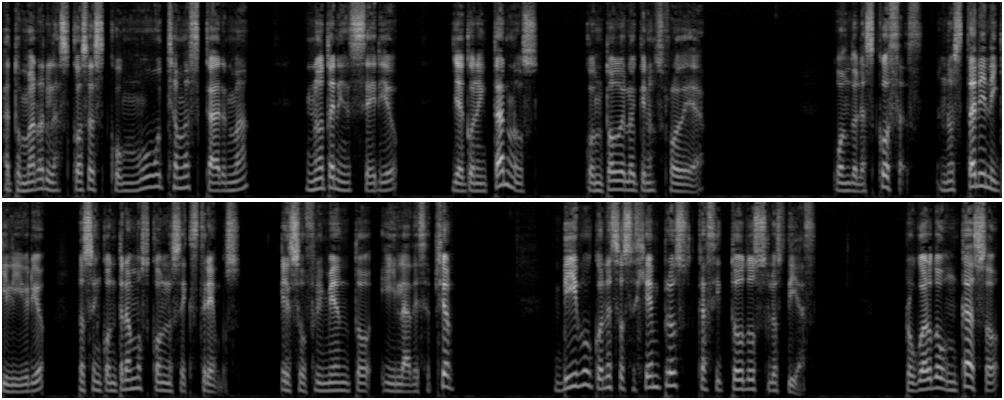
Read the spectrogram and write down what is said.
a tomar las cosas con mucha más calma, no tan en serio, y a conectarnos con todo lo que nos rodea. Cuando las cosas no están en equilibrio, nos encontramos con los extremos, el sufrimiento y la decepción. Vivo con esos ejemplos casi todos los días. Recuerdo un caso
